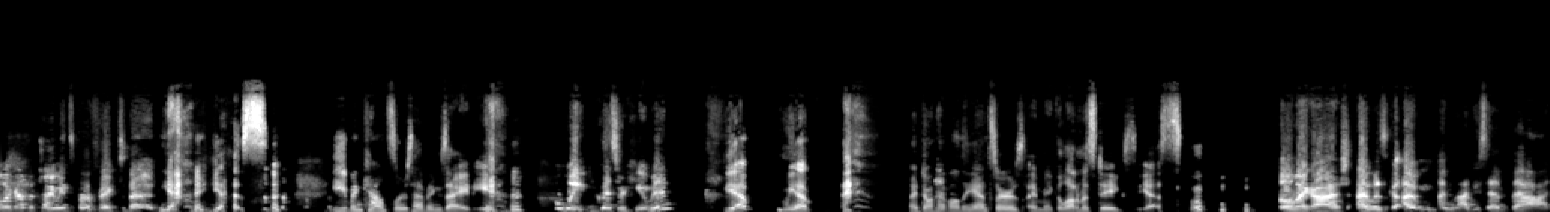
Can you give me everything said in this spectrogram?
my god, the timing's perfect then. Yeah, yes. Even counselors have anxiety. Oh, wait, you guys are human? Yep. Yep. I don't have all the answers. I make a lot of mistakes. Yes. oh my gosh, I was I'm I'm glad you said that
